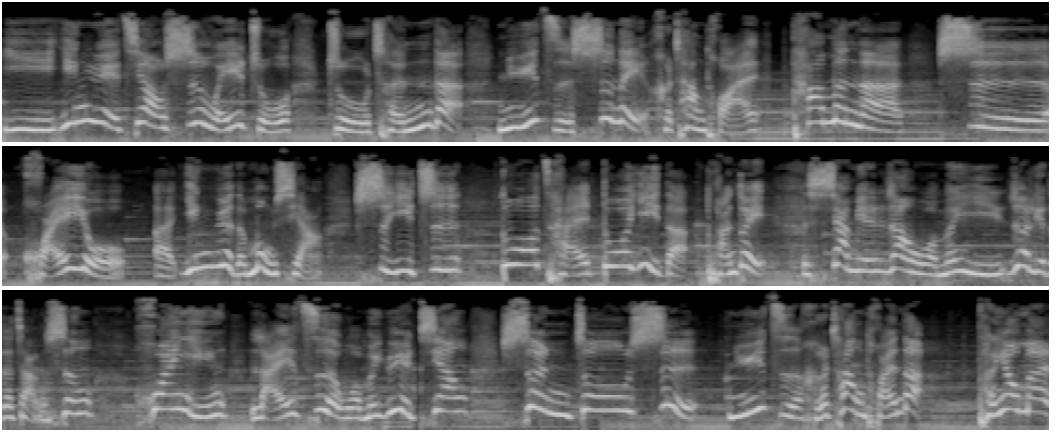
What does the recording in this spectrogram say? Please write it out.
以音乐教师为主组成的女子室内合唱团。他们呢是怀有呃音乐的梦想，是一支多才多艺的团队。下面让我们以热烈的掌声欢迎来自我们岳江嵊州市女子合唱团的朋友们。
